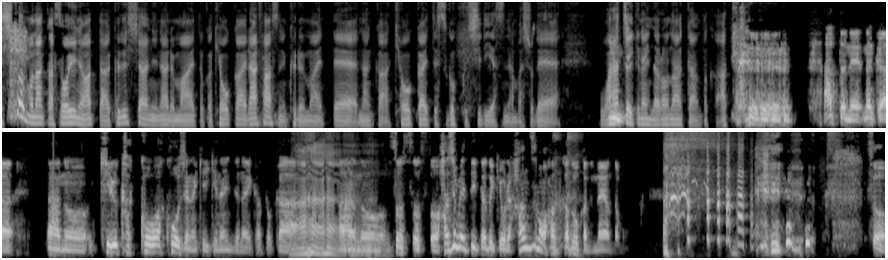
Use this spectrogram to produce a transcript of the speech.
しかもなんかそういうのあった？クリスチャンになる前とか教会ライフハウスに来る前ってなんか教会ってすごくシリアスな場所で笑っちゃいけないんだろうな感とかあった、あったね。なんか、あの、着る格好はこうじゃなきゃいけないんじゃないかとか、ああの、そうそうそう。初めて行った時俺半ズボン履くかどうかで悩んだもん。そう。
